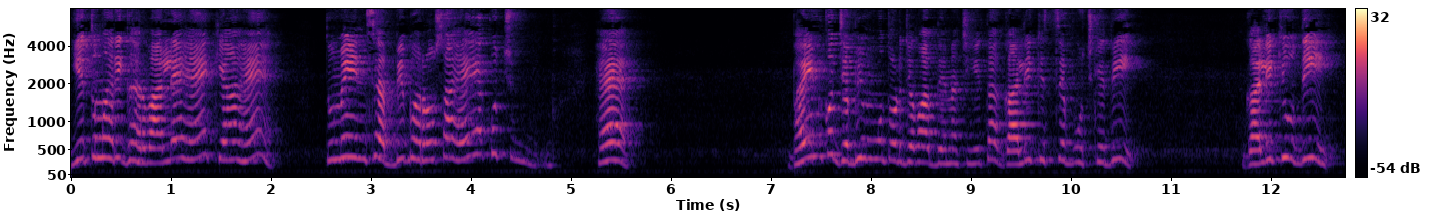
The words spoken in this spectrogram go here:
ये तुम्हारी घर वाले हैं, क्या हैं? तुम्हें इनसे अब भी भरोसा है या कुछ है? भाई, इनको जब भी मुँह तोड़ जवाब देना चाहिए था। गाली किससे पूछ के दी? गाली क्यों दी?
